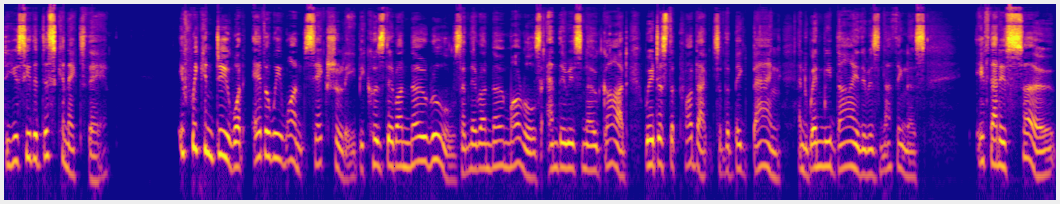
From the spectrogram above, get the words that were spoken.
Do you see the disconnect there? If we can do whatever we want sexually because there are no rules and there are no morals and there is no God, we're just the products of the Big Bang, and when we die there is nothingness. If that is so,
